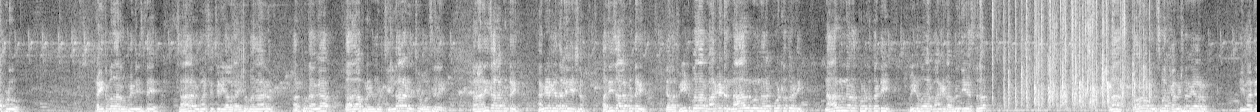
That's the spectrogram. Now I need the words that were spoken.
అప్పుడు రైతు బజార్ ఓపెన్ చేస్తే చాలా విమర్శించారు. ఇవాళ రైతు బజారు అద్భుతంగా దాదాపు రెండు మూడు జిల్లాల నుంచి హోల్సేల్ అయింది. మరి అది చాలకుంటాయి అంగడి గద్దలు చేసినాం అది చాలకుంటాయి ఇలా బీటు బజార్ మార్కెట్ నాలుగున్నర కోట్లతోటి నాలుగున్నర కోట్లతోటి బీటు బజార్ మార్కెట్ అభివృద్ధి చేస్తున్నాం. మా గౌరవ మున్సిపల్ కమిషనర్ గారు ఈ మధ్య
